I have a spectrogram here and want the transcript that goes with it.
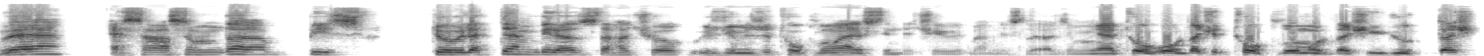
və əsasında biz dövlətdən biraz daha çox üzümüzü topluma əslində çevirməmiz lazım. Yəni to oradakı toplum, oradakı yurttaş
